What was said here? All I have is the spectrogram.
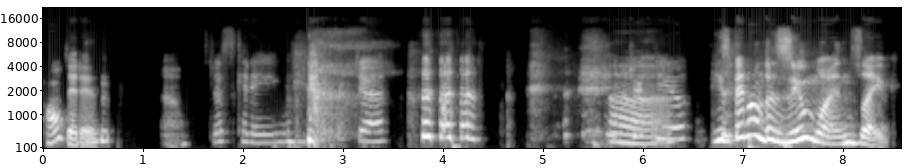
paul didn't Oh, just kidding. Jeff. Uh, He's been on the Zoom ones like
